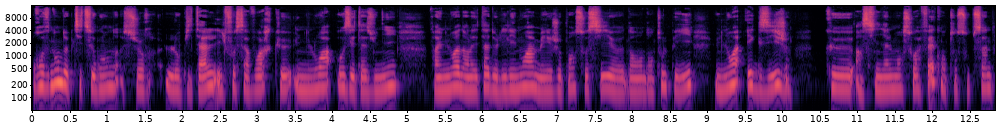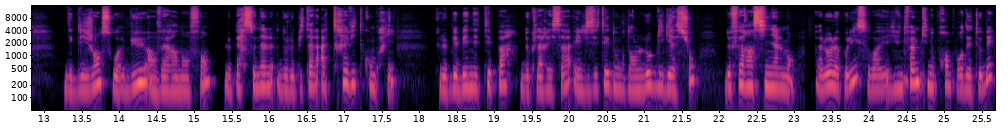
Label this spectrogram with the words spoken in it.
Revenons de petites secondes sur l'hôpital. Il faut savoir qu'une loi aux États-Unis, enfin une loi dans l'État de l'Illinois, mais je pense aussi euh, dans, dans, tout le pays, une loi exige qu'un signalement soit fait quand on soupçonne négligence ou abus envers un enfant. Le personnel de l'hôpital a très vite compris le bébé n'était pas de Clarissa et ils étaient donc dans l'obligation de faire un signalement. Allô, la police? Il y a une femme qui nous prend pour des teubés.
